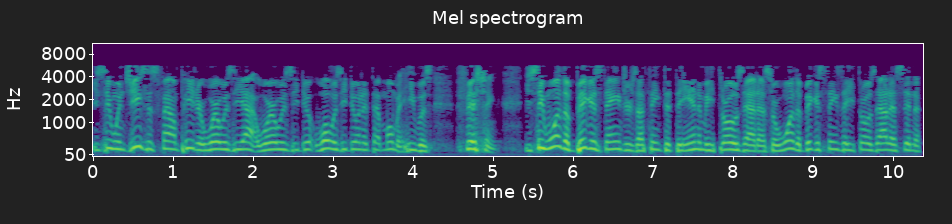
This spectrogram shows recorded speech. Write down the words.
You see, when Jesus found Peter, where was he at? Where was he doing? What was he doing at that moment? He was fishing. You see, one of the biggest dangers I think that the enemy throws at us, or one of the biggest things that he throws at us in a,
